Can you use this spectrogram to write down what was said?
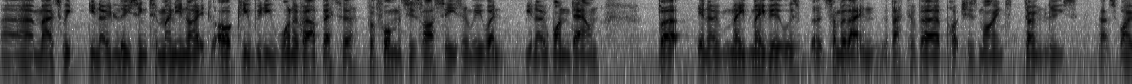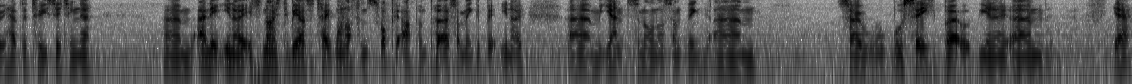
Um, as we, you know, losing to Man United, arguably one of our better performances last season. We went, you know, one down, but you know, maybe, maybe it was uh, some of that in the back of uh, Poch's mind. Don't lose. That's why we had the two sitting there. Um, and it, you know, it's nice to be able to take one off and swap it up and put something a bit, you know, um, on or something. Um, so we'll see. But you know, um, yeah,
